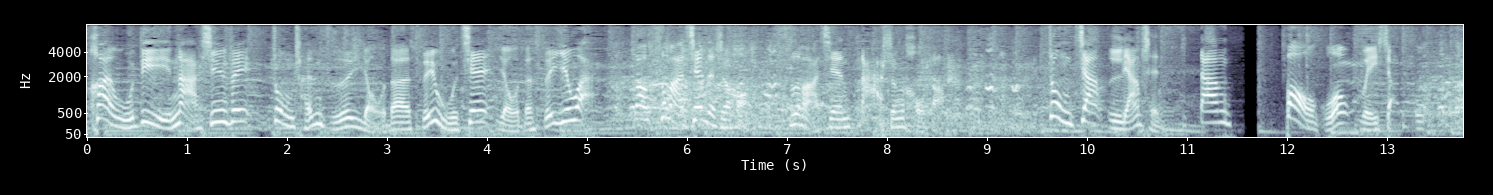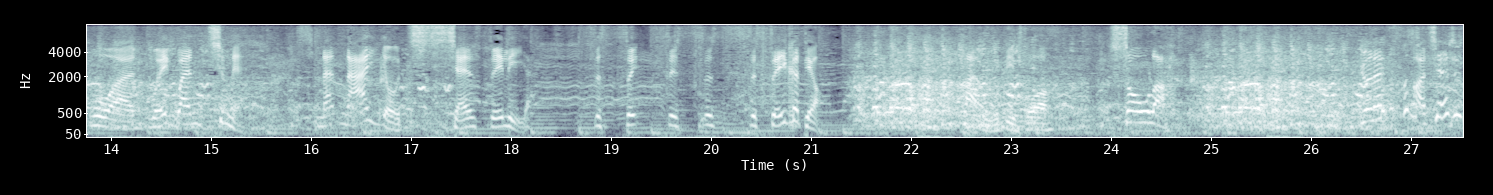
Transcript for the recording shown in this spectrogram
汉武帝纳新妃，众臣子有的随五千，有的随一万。到司马迁的时候，司马迁大声吼道：“众将良臣，当报国为孝。我为官清廉，哪哪有钱随礼呀？随随随随随随个屌！”汉武帝说：“收了。”原来司马迁是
